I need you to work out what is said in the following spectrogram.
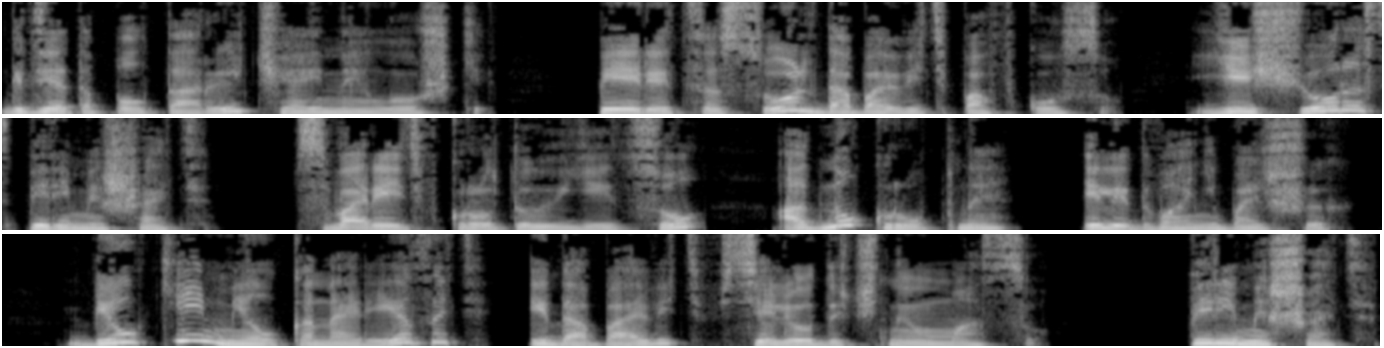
где-то полторы чайные ложки. Перец и соль добавить по вкусу. Еще раз перемешать. Сварить вкрутую яйцо, одно крупное или два небольших. Белки мелко нарезать и добавить в селедочную массу. Перемешать.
